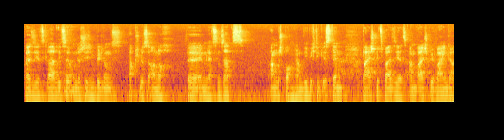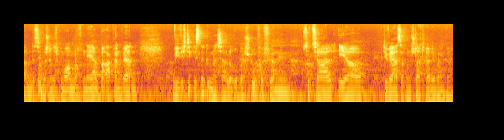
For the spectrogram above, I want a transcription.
weil Sie jetzt gerade diese unterschiedlichen Bildungsabschlüsse auch noch äh, im letzten Satz angesprochen haben, wie wichtig ist denn beispielsweise jetzt am Beispiel Weingarten, das Sie wahrscheinlich morgen noch näher beackern werden, wie wichtig ist eine gymnasiale Oberstufe für einen sozial eher diverseren Stadtteil wie Weingarten?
